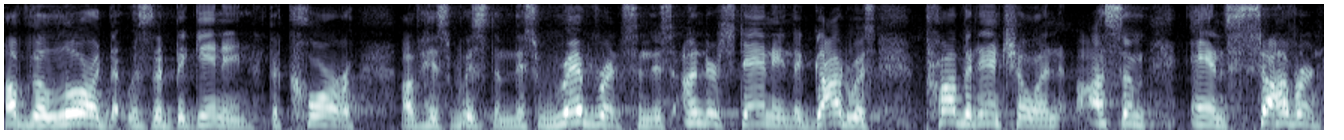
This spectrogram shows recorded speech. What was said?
of the Lord that was the beginning, the core of his wisdom, this reverence and this understanding that God was providential and awesome and sovereign,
